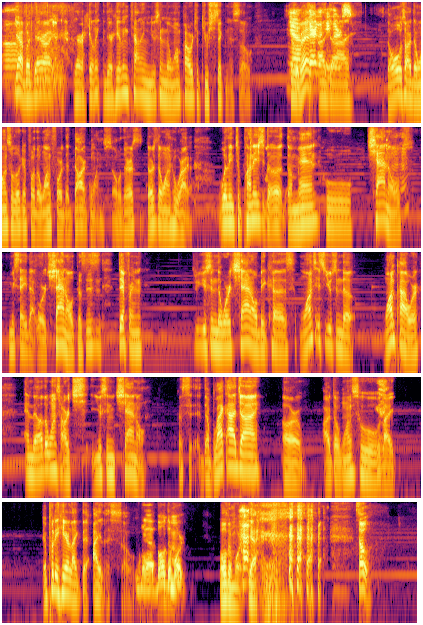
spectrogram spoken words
Um, Yeah, but they're they're healing. They're healing talent using the one power to cure sickness. So yeah red they're the Ajah, healers those are the ones who are looking for the one for the dark ones. So there's there's the one who are willing to punish the the man who channels. Mhm. Let me say that word channel because this is different using the word channel because once it's using the one power and the other ones are ch- using channel because the black Ajah are are the ones who like they put it here like the eyeless. So The Voldemort. Voldemort, yeah. so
